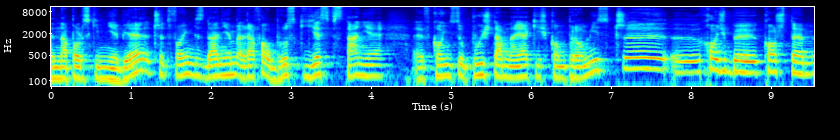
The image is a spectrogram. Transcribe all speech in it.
y, na polskim niebie, czy Twoim zdaniem Rafał Bruski jest w stanie y, w końcu pójść tam na jakiś kompromis, czy choćby kosztem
